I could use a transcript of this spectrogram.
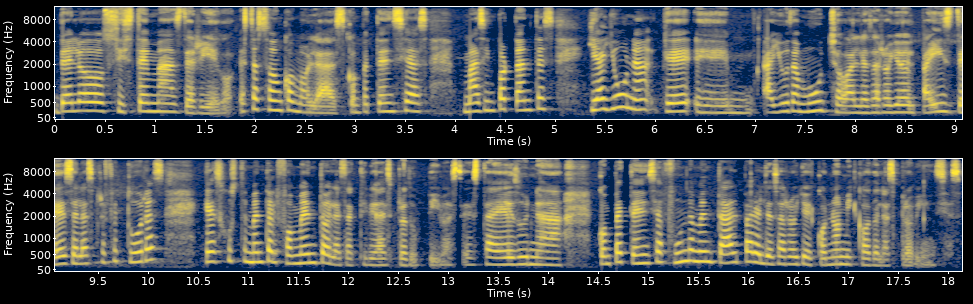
de los sistemas de riego. Estas son como las competencias más importantes y hay una que eh, ayuda mucho al desarrollo del país desde las prefecturas, es justamente el fomento de las actividades productivas. Esta es una competencia fundamental para el desarrollo económico de las provincias.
